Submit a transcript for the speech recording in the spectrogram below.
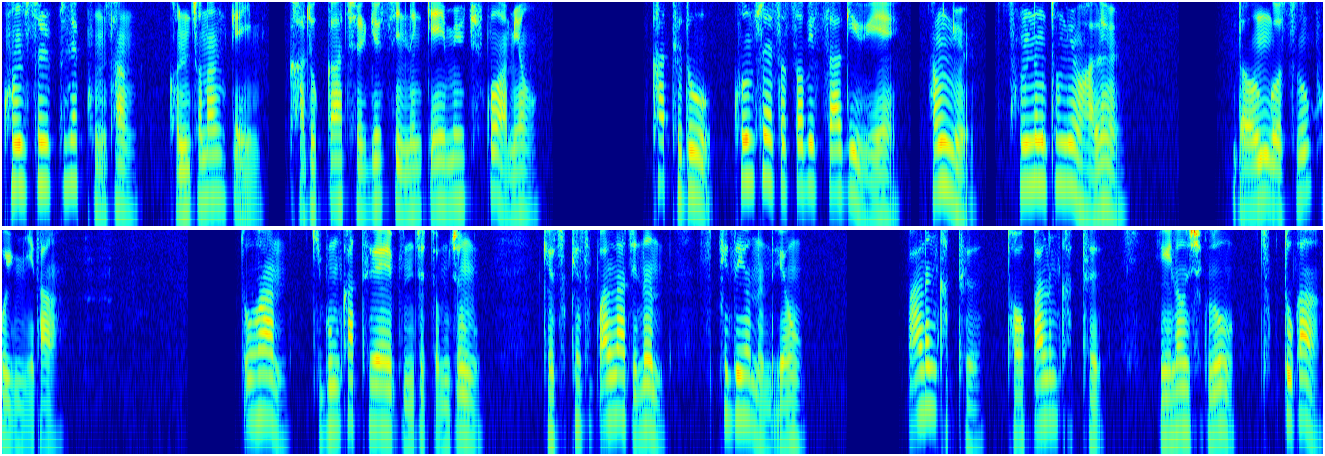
콘솔 플랫폼상 건전한 게임, 가족과 즐길 수 있는 게임을 추구하며 카트도 콘솔에서 서비스하기 위해 확률, 성능 통일화를 넣은 것으로 보입니다. 또한 기본 카트의 문제점 중 계속해서 빨라지는 스피드였는데요. 빠른 카트, 더 빠른 카트, 이런 식으로 속도가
